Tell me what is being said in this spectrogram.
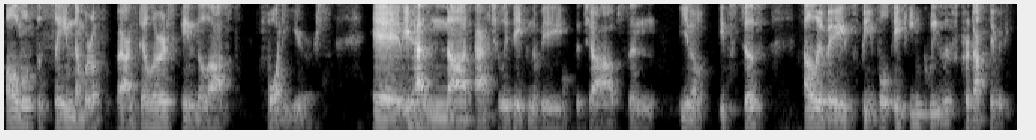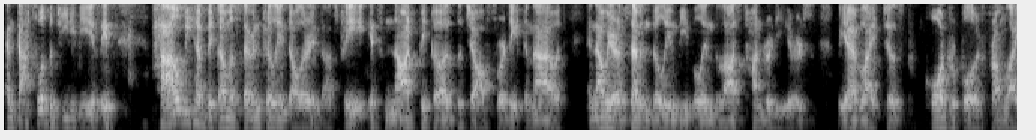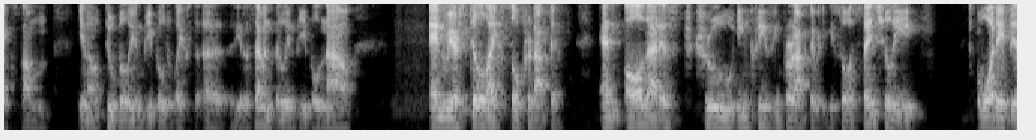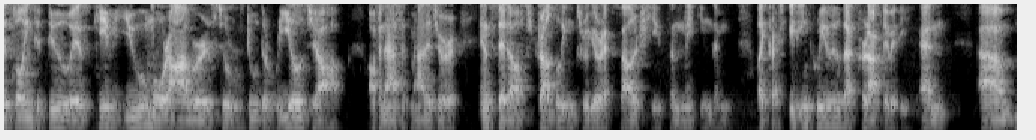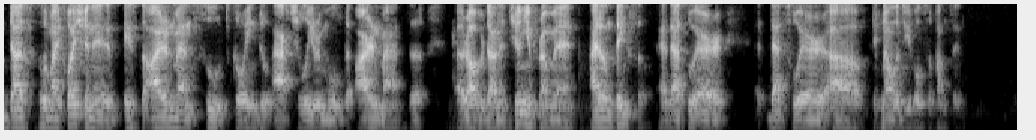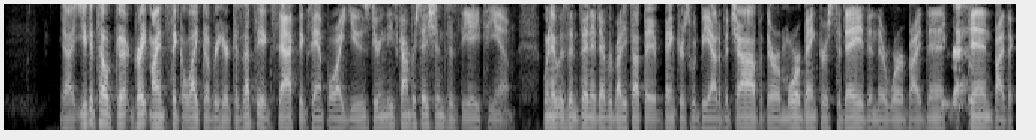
almost the same number of bank tellers in the last 40 years and it has not actually taken away the jobs and you know it's just elevates people it increases productivity. And that's what the gdp is. It's how we have become a 7 trillion dollar industry. It's not because the jobs were taken out. And now we are 7 billion people in the last 100 years. We have like just quadrupled from like some you know 2 billion people to like uh, you know 7 billion people now. And we are still like so productive. And all that is through increasing productivity. So essentially what it is going to do is give you more hours to do the real job of an asset manager instead of struggling through your excel sheets and making them like crash it increases that productivity and um, does so my question is is the iron man suit going to actually remove the iron man the uh, robert downey jr from it I don't think so. And that's where that's where uh, technology also comes in. Yeah, you can tell great minds think alike over here because that's the exact example I use during these conversations is the ATM. When it was invented, everybody thought that bankers would be out of a job. There are more bankers today than there were by then. Exactly. Then by the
